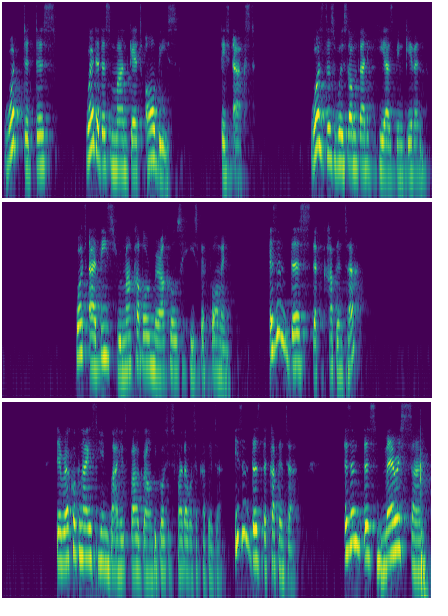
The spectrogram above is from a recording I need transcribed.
What did this, where did this man get all these? They asked. What's this wisdom that he has been given? What are these remarkable miracles he's performing? Isn't this the carpenter? They recognized him by his background because his father was a carpenter. Isn't this the carpenter? Isn't this Mary's son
